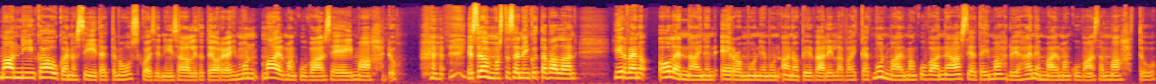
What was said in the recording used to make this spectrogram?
mä oon niin kaukana siitä, että mä uskoisin niin salaliittoteorioihin. Mun maailmankuvaan se ei mahdu. ja se on musta se niin kuin tavallaan hirveän olennainen ero mun ja mun Anopin välillä, vaikka että mun maailmankuvaan nämä asiat ei mahdu ja hänen maailmankuvaansa mahtuu.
